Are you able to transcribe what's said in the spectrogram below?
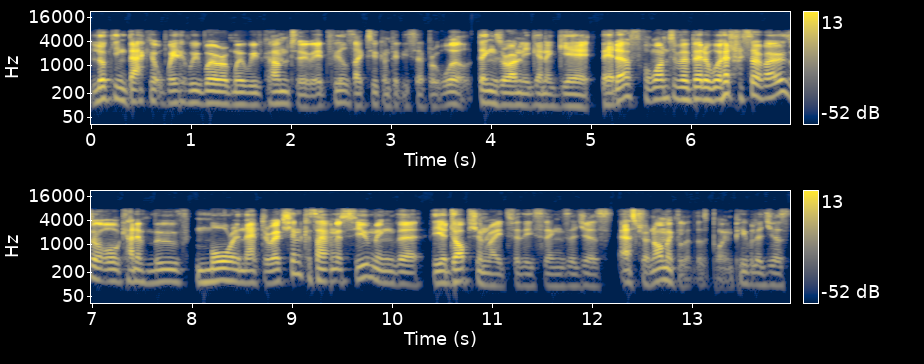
Looking back at where we were and where we've come to, it feels like two completely separate worlds. Things are only going to get better, for want of a better word, I suppose, or, or kind of move more in that direction. Because I'm assuming that the adoption rates for these things are just astronomical at this point. People are just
